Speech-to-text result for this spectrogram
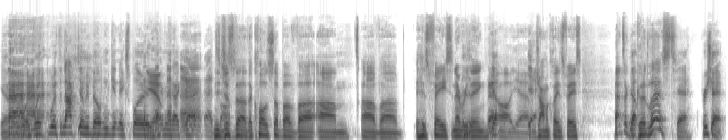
Yeah, with, with, with the Nakatomi building getting exploded Yep. and everything like that. That's It's just awesome. the the close up of uh, um of uh his face and everything. Yep. Oh yeah, Yeah. John McClane's face. That's a Yep. good list. yeah, appreciate it.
